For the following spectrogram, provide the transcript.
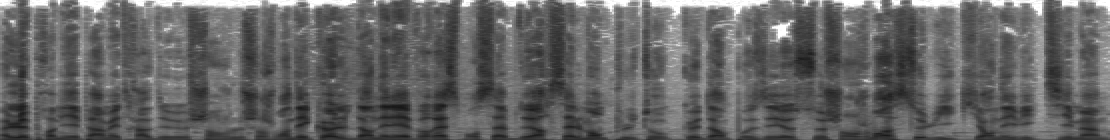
Le premier permettra de le changement d'école d'un élève responsable de harcèlement plutôt que d'imposer ce changement à celui qui en est victime.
